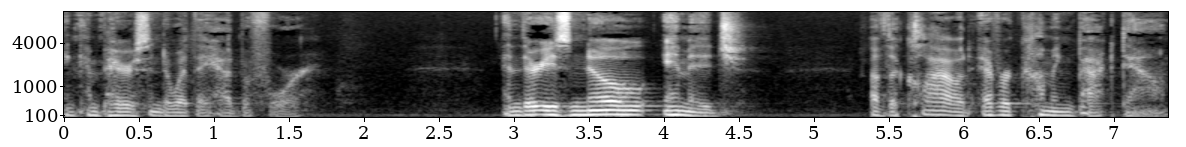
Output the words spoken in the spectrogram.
in comparison to what they had before. And there is no image of the cloud ever coming back down.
